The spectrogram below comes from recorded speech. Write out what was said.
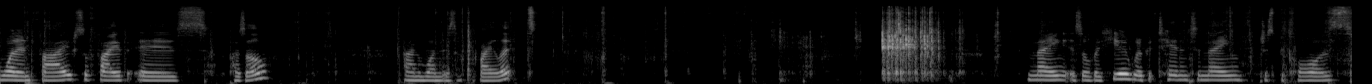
One and five. So five is puzzle and one is violet. Nine is over here. We're going to put 10 into nine just because.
